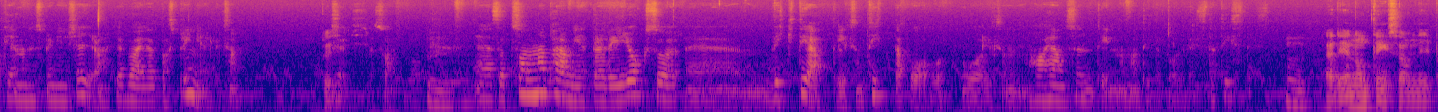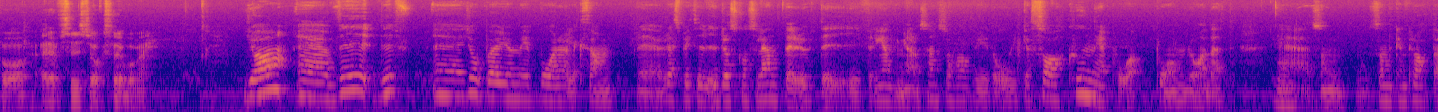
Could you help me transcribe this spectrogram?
Okej, men hur springer en tjej då? Jag bara, jag bara springer liksom. Precis. Så. Mm. Eh, Så att sådana parametrar är ju också eh, viktiga att liksom titta på och, och liksom ha hänsyn till när man tittar på det statistiskt. Mm. Är det någonting som ni på RFSIS också jobbar med? Ja, eh, vi, vi eh, jobbar ju med våra liksom, eh, respektive idrottskonsulenter ute i, i föreningar och sen så har vi ju då olika sakkunniga på, på området Mm. eh, som, som kan prata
